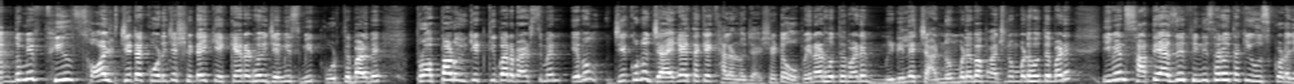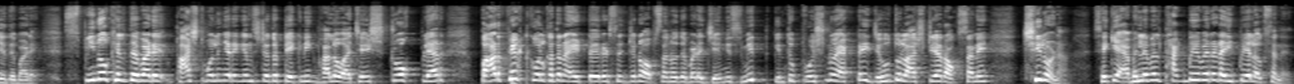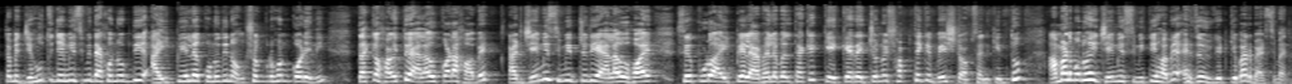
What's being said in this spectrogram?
একদমই ফিল সল্ট যেটা করেছে সেটাই কেক ক্যারেড হয়ে জেমি স্মিথ করতে পারবে। প্রপার উইকেট কিপার ব্যাটসম্যান এবং যে কোনো জায়গায় তাকে খেলানো যায়। সেটা ওপেনার হতে পারে মিডিলে চার নম্বরে বা পাঁচ নম্বরে হতে পারে ইভেন সাথে অ্যাজ এ ফিনিশারও তাকে ইউজ করা যেতে পারে। স্পিনও খেলতে পারে ফাস্ট বোলিংয়ের এগেনস্টে তো টেকনিক ভালো আছে stroke player perfect Kolkata Knight রাইডার্সের জন্য অপশান হতে পারে জেমি স্মিথ কিন্তু প্রশ্ন একটাই, যেহেতু লাস্ট ইয়ার অকশানে ছিল না, সে কি অ্যাভেলেবেল থাকবে এবারের আইপিএল অকশানে তবে যেহেতু জেমি স্মিথ এখন অবধি আইপিএলে কোনোদিন অংশগ্রহণ করেনি, তাকে হয়তো অ্যালাউ করা হবে। আর জেমি স্মিথ যদি অ্যালাউ হয়, সে পুরো আইপিএল অ্যাভেলেবেল থাকে কেকের জন্য সব থেকে বেস্ট অপশান কিন্তু আমার মনে হয় জেমি স্মিথই হবে as a wicket keeper batsman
